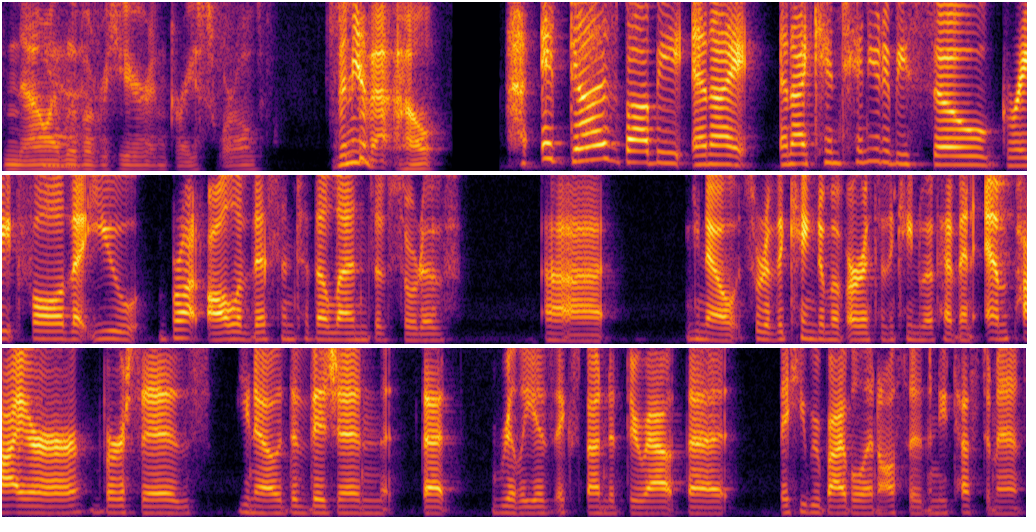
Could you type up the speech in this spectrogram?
Now I live over here in Grace World. Does any of that help? It does, Bobby, and I and I continue to be so grateful that you brought all of this into the lens of sort of uh you know, sort of the kingdom of earth and the kingdom of heaven, empire versus, you know, the vision that really is expounded throughout the the Hebrew Bible and also the New Testament.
